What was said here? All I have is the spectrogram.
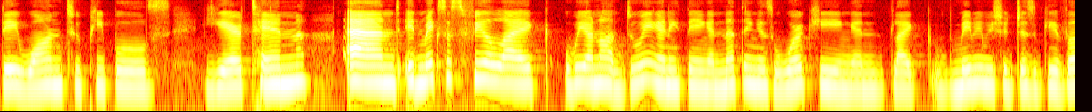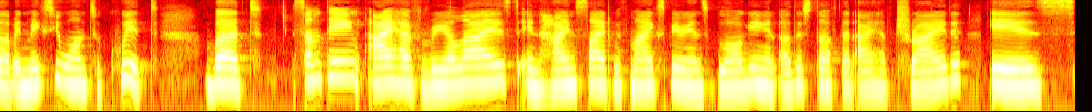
day one to people's year 10. And it makes us feel like we are not doing anything and nothing is working and like maybe we should just give up. It makes you want to quit. But something I have realized in hindsight with my experience blogging and other stuff that I have tried is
